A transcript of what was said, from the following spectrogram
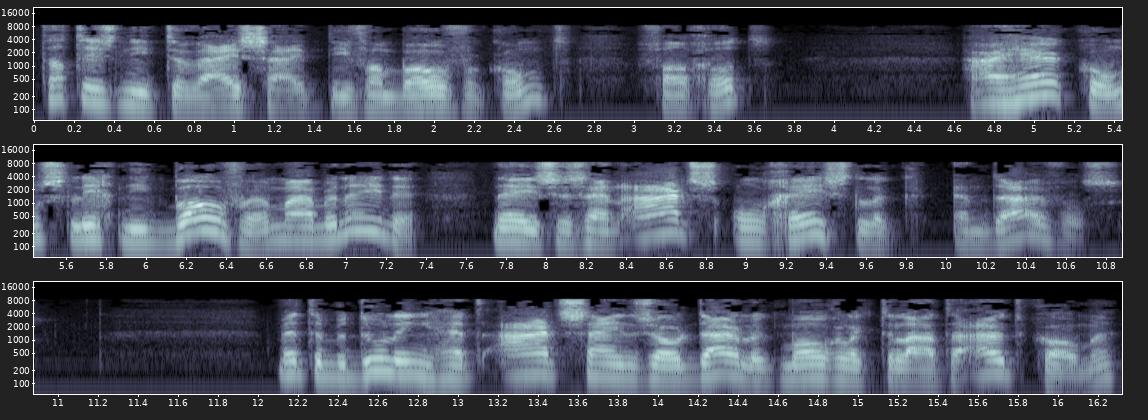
Dat is niet de wijsheid die van boven komt, van God. Haar herkomst ligt niet boven, maar beneden. Nee, ze zijn aards, ongeestelijk en duivels. Met de bedoeling het aards zijn zo duidelijk mogelijk te laten uitkomen,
